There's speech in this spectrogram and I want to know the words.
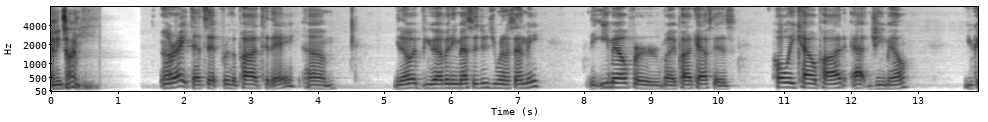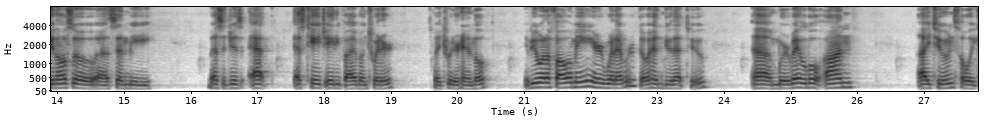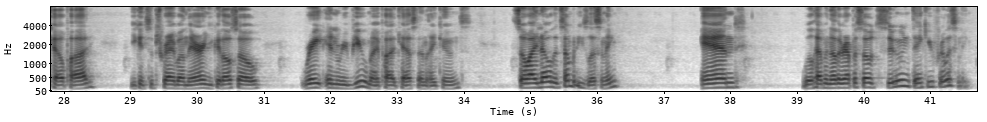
anytime. All right, that's it for the pod today. Um, you know, if you have any messages you want to send me, the email for my podcast is holycowpod at gmail. You can also uh, send me messages at STH85 on Twitter. It's my Twitter handle. If you want to follow me or whatever, go ahead and do that too. Um, we're available on iTunes, Holy Cow Pod. You can subscribe on there, and you could also rate and review my podcast on iTunes so I know that somebody's listening. And we'll have another episode soon. Thank you for listening.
